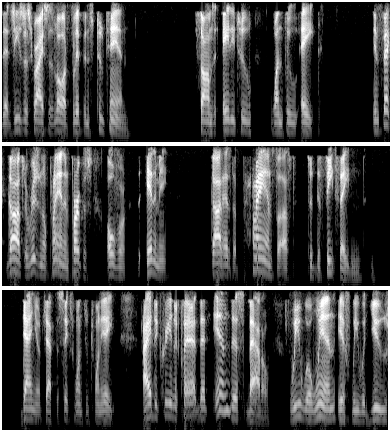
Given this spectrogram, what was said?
that Jesus Christ is Lord. Philippians 2.10. Psalms 82, 1 through 8. In fact, God's original plan and purpose over the enemy, God has a plan for us to defeat Satan. Daniel chapter 6, 1 through 28. I decree and declare that in this battle, we will win if we would use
